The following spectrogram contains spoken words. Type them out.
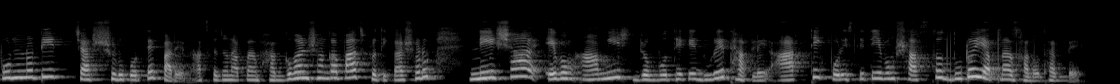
পণ্যটির চাষ শুরু করতে পারেন। আজকের জন্য আপনার ভাগ্যবান সংখ্যা পাঁচ। প্রতিকার স্বরূপ, নেশা এবং আমিষ দ্রব্য থেকে দূরে থাকলে আর্থিক পরিস্থিতি এবং স্বাস্থ্য দুটোই আপনার ভালো থাকবে।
